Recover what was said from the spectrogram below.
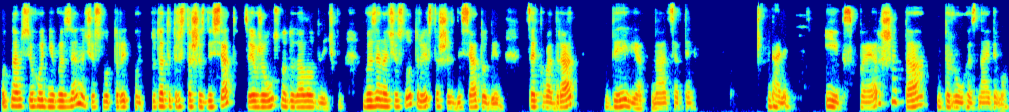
От нам сьогодні везе на число 3, ой, додати 360, це я вже усно додала одиничку. Везе на число 361. Це квадрат 19. Далі х перше та друге знайдемо.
